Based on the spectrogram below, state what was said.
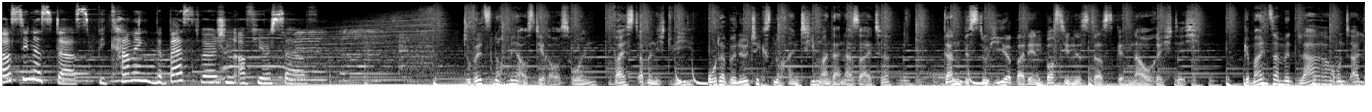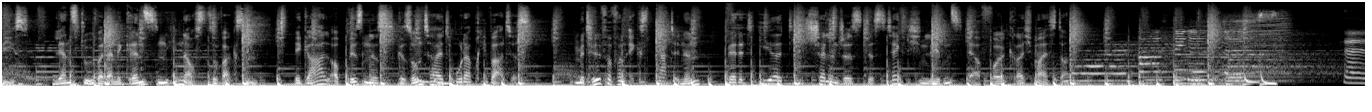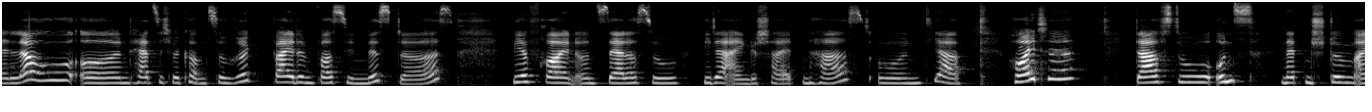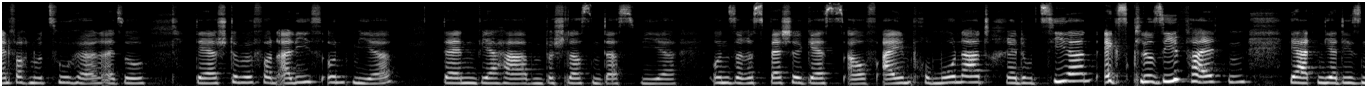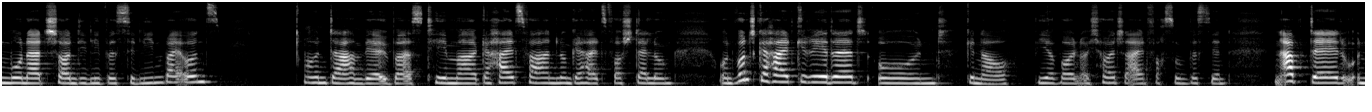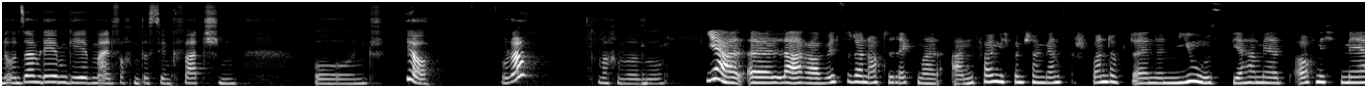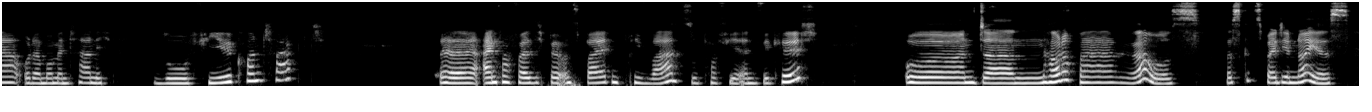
Bossinistas, becoming the best version of yourself. Du willst noch mehr aus dir rausholen, weißt aber nicht wie oder benötigst noch ein Team an deiner Seite? Dann bist du hier bei den Bossinistas genau richtig. Gemeinsam mit Lara und Alice lernst du über deine Grenzen hinauszuwachsen. Egal ob Business, Gesundheit oder Privates. Mit Hilfe von ExpertInnen werdet ihr die Challenges des täglichen Lebens erfolgreich meistern. Hallo und herzlich willkommen zurück bei den Bossinistas. Wir freuen uns sehr, dass du wieder eingeschalten hast. Und ja, heute darfst du uns netten Stimmen einfach nur zuhören, also der Stimme von Alice und mir. Denn wir haben beschlossen, dass wir unsere Special Guests auf ein pro Monat reduzieren, exklusiv halten. Wir hatten ja diesen Monat schon die liebe Celine bei uns. Und da haben wir über das Thema Gehaltsverhandlung, Gehaltsvorstellung und Wunschgehalt geredet. Und genau, wir wollen euch heute einfach so ein bisschen ein Update in unserem Leben geben, einfach ein bisschen quatschen. Und ja, oder? Machen wir so. Ja, äh, Lara, willst du dann auch direkt mal anfangen? Ich bin schon ganz gespannt auf deine News. Wir haben ja jetzt auch nicht mehr oder momentan nicht so viel Kontakt. Äh, einfach weil sich bei uns beiden privat super viel entwickelt. Und dann hau doch mal raus. Was gibt's bei dir Neues?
